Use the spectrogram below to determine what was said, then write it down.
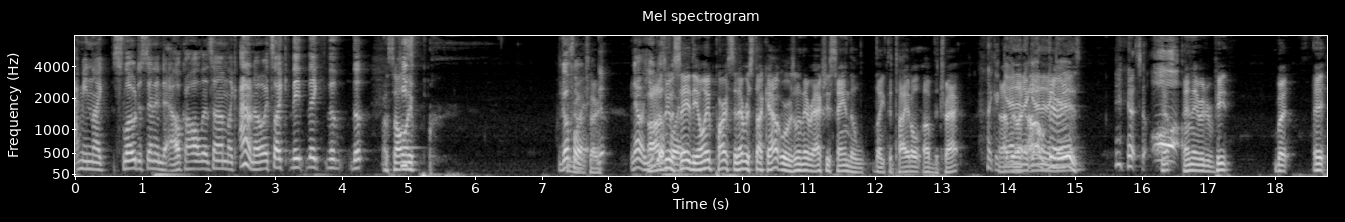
I mean, like slow descent into alcoholism. Like I don't know. It's like they like the the. That's the only. He's- Go for Sorry, it. sorry. Go- no, you I go was gonna say it. the only parts that ever stuck out was when they were actually saying the like the title of the track. Like I'd again and like, again oh, and there it again. is. It's- oh! and they would repeat. But it,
